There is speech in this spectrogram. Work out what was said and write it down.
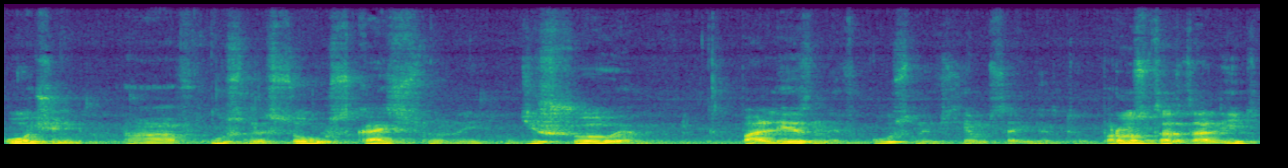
Очень а, вкусный соус, качественный, дешевый, полезный, вкусный. Всем советую. Просто залить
